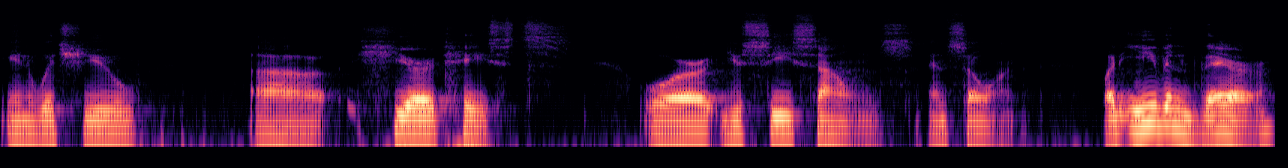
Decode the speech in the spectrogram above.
in which you uh, hear tastes or you see sounds and so on. But even there,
